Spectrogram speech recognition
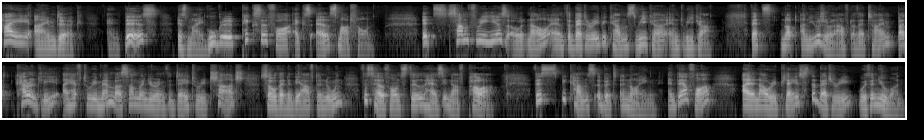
Hi, I'm Dirk and this is my Google Pixel 4 XL smartphone. It's some three years old now and the battery becomes weaker and weaker. That's not unusual after that time, but currently I have to remember somewhere during the day to recharge so that in the afternoon the cell phone still has enough power. This becomes a bit annoying and therefore I'll now replace the battery with a new one.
